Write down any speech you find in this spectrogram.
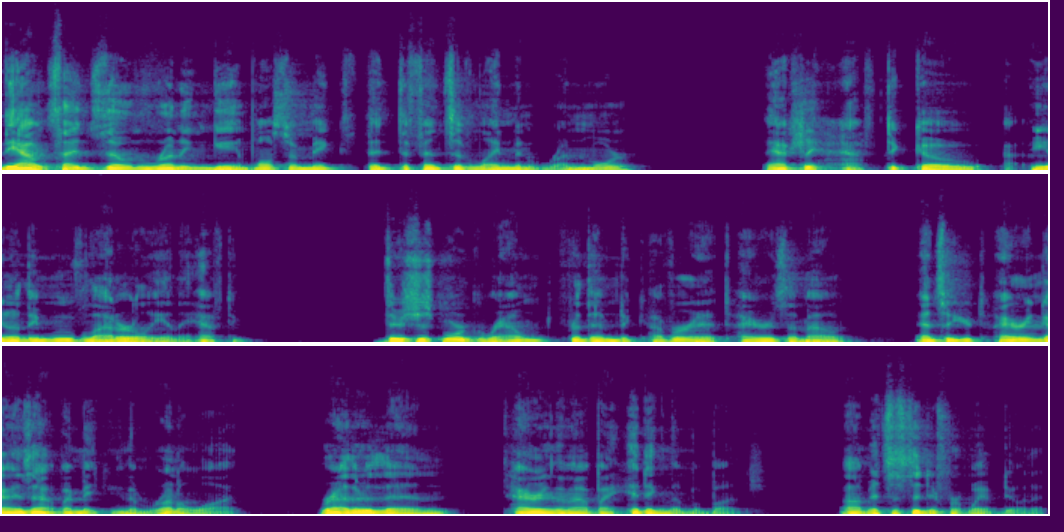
the outside zone running game also makes the defensive linemen run more. They actually have to go, you know, they move laterally and they have to, there's just more ground for them to cover and it tires them out. And so you're tiring guys out by making them run a lot rather than tiring them out by hitting them a bunch. Um, it's just a different way of doing it.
